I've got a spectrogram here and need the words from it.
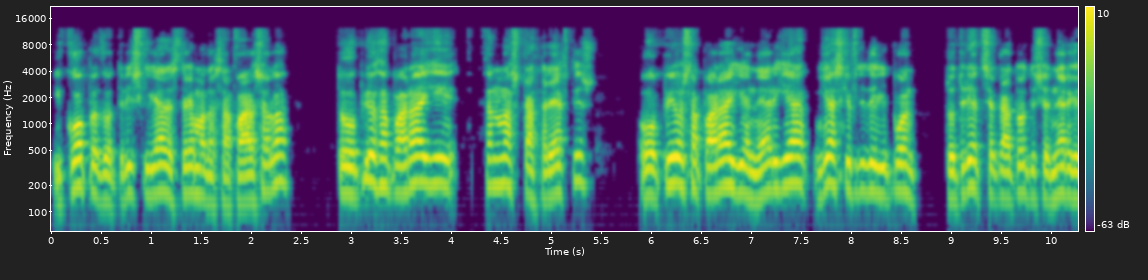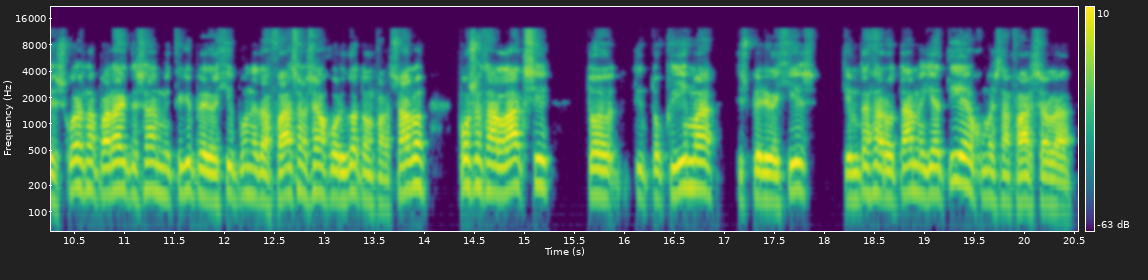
οικόπεδο 3.000 τρέματα στα Φάρσαλα, το οποίο θα παράγει, θα είναι ένας καθρέφτης, ο οποίος θα παράγει ενέργεια. Για σκεφτείτε λοιπόν το 3% της ενέργειας της χώρας να παράγεται σε μια μικρή περιοχή που είναι τα Φάρσαλα, σε ένα χορηγό των Φαρσάλων, πόσο θα αλλάξει το, το κλίμα της περιοχής και μετά θα ρωτάμε γιατί έχουμε στα Φάρσαλα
